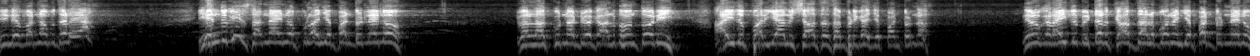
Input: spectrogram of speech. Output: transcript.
నేను ఎవరు నమ్ముతాడయా ఎందుకు ఈ సన్నాయి నొప్పులు అని చెప్పంటున్నాను ఇవాళ నాకున్నటువంటి అనుభవంతో ఐదు పర్యాలు శాసనసభ్యుడిగా చెప్పంటున్నా నేను ఒక రైతు బిడ్డలు కాపుదాలు పోనని చెప్పంటున్నాను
